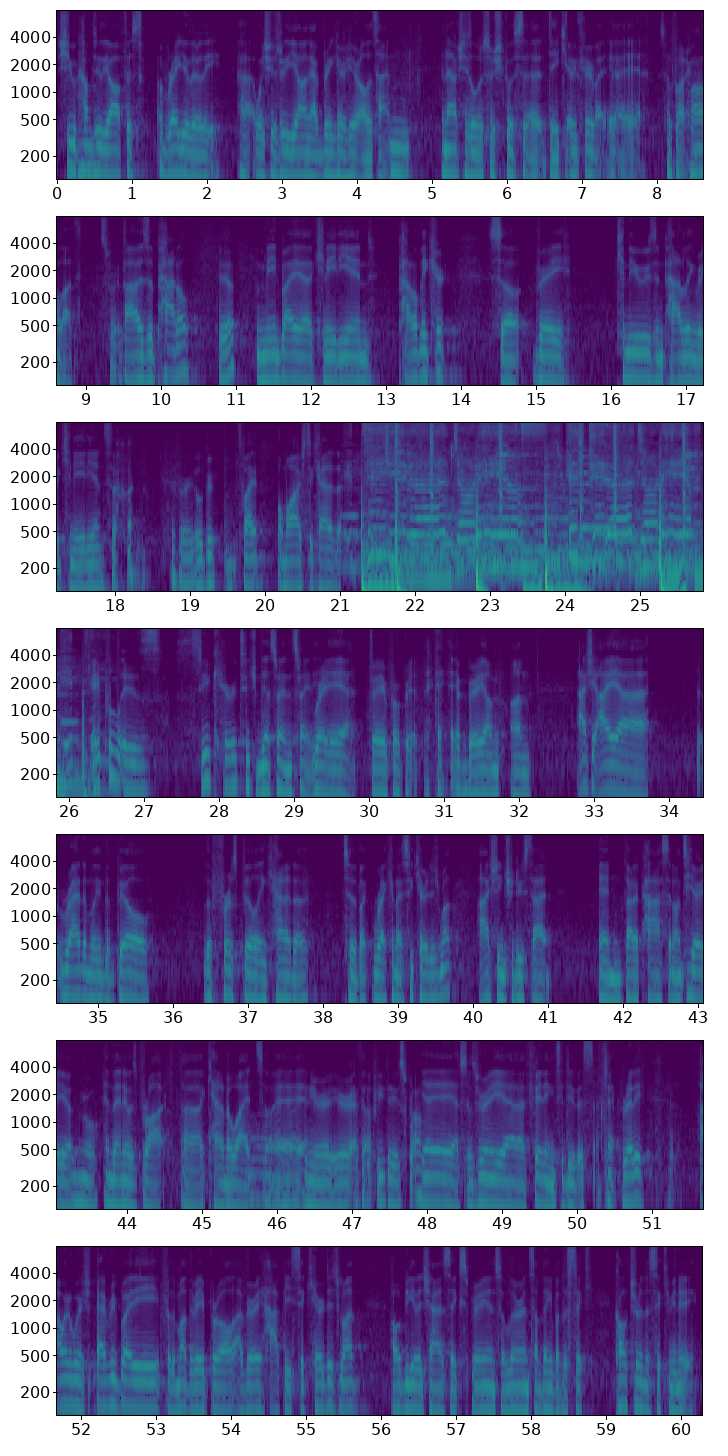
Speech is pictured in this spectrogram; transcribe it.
She would come through the office regularly uh, when she was really young. I'd bring her here all the time. And now she's older, so she goes to daycare. Daycare, But, yeah, yeah, yeah. So far, Wow. a lot. Uh, there's a paddle yeah. made by a Canadian paddle maker. So very canoes and paddling, very Canadian. So Very it'll be. it's my homage to Canada. April is Sikh Heritage. That's right. That's right. Right. Yeah, yeah, yeah. Very appropriate. Very on on. Actually, I uh, randomly the bill, the first bill in Canada to like recognize Sikh Heritage Month. I actually introduced that and got it passed in Ontario, No. and then it was brought uh, Canada wide. So yeah, yeah, And your your MPP days. Wow. yeah, yeah, yeah. So it's very uh, fitting to do this. Okay, ready? I want to wish everybody for the month of April a very happy Sikh Heritage Month. I hope you get a chance to experience or learn something about the Sikh culture and the Sikh community.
